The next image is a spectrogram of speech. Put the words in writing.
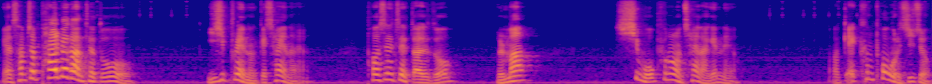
그냥 3800한테도 20프레임 넘게 차이 나요. 퍼센트에 따져도 얼마? 15%는 차이 나겠네요. 어, 꽤큰 폭으로 지죠.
